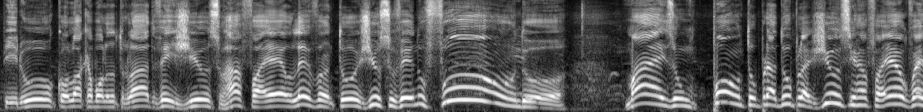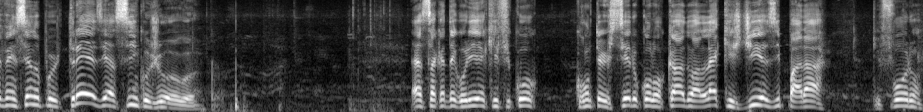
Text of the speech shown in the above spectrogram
Peru coloca a bola do outro lado, veio Gilson, Rafael levantou, Gilson veio no fundo. Mais um ponto para a dupla Gilson e Rafael, vai vencendo por 13 a 5 o jogo. Essa categoria que ficou com o terceiro colocado, Alex Dias e Pará, que foram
